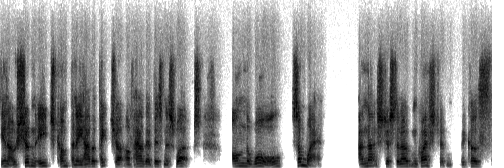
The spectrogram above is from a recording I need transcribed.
You know, shouldn't each company have a picture of how their business works on the wall somewhere? And that's just an open question because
